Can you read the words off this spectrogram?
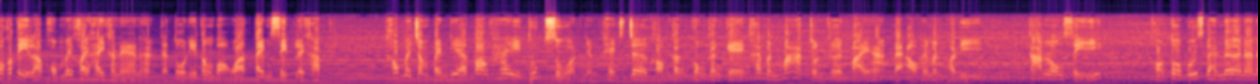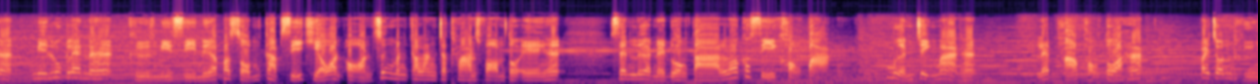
ปกติแล้วผมไม่ค่อยให้คะแนนฮะแต่ตัวนี้ต้องบอกว่าเต็ม 10 เลยครับเขาไม่จำเป็นที่จะต้องให้ทุกส่วนอย่าง texture ของกางกงกางเกงให้มันมากจนเกินไปฮะแต่เอาให้มันพอดี การลงสี ของตัว Bruce Banner นั้นน่ะมีลูกเล่นนะฮะ คือมีสีเนื้อผสมกับสีเขียวอ่อนๆ ซึ่งมันกำลังจะ transform ตัวเองฮะ เส้นเลือดในดวงตาแล้วก็สีของปากเหมือนจริงมากฮะ เล็บเท้าของตัวฮัก ไปจนถึง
